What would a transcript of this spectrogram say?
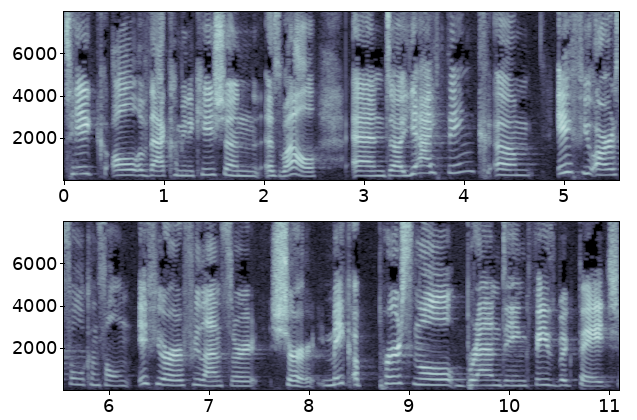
take all of that communication as well. And uh, yeah, I think um, if you are a solo consultant, if you're a freelancer, sure, make a personal branding Facebook page.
